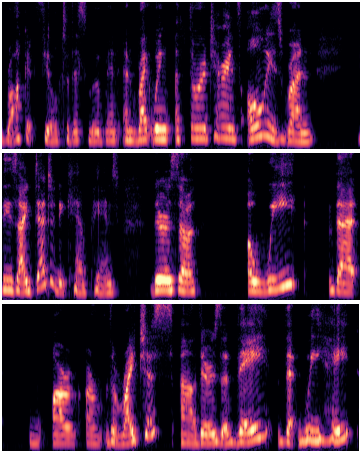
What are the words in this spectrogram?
rocket fuel to this movement, and right wing authoritarians always run these identity campaigns. There's a, a we that are, are the righteous. Uh, there's a they that we hate.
